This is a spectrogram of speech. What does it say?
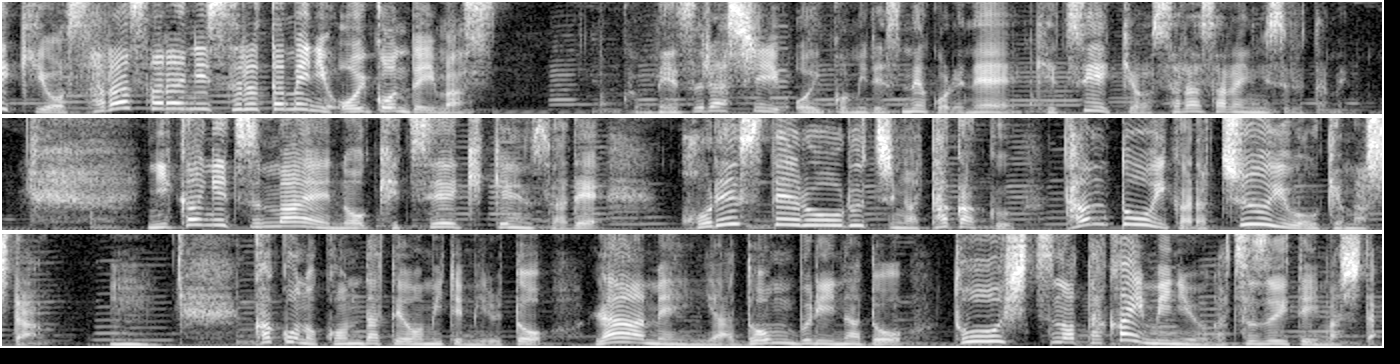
液をサラサラにするために追い込んでいます。珍しい追い込みですねこれね。血液をサラサラにするため。2ヶ月前の血液検査でコレステロール値が高く担当医から注意を受けました。うん、過去の献立を見てみるとラーメンや丼など糖質の高いメニューが続いていました。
